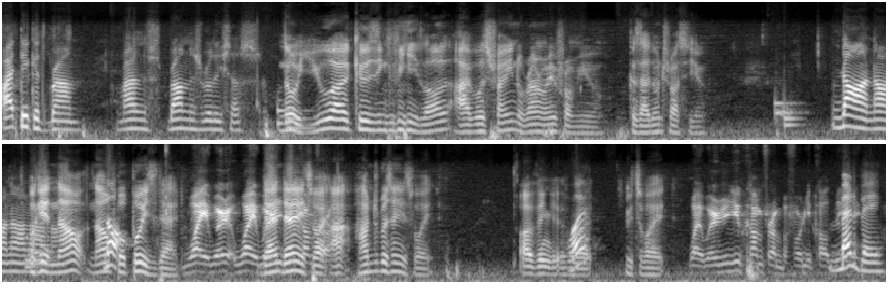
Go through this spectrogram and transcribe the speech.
I think it's brown. Brown is brown is really sus. No, you are accusing me, lol. I was trying to run away from you because I don't trust you. No, no, no, no. Okay, no. now now No. purple is dead. White, where? White, where Then did then you it's white. from? Hundred percent is white. I think it's What? white. It's white. White, where did you come from before you called me? Medbay.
